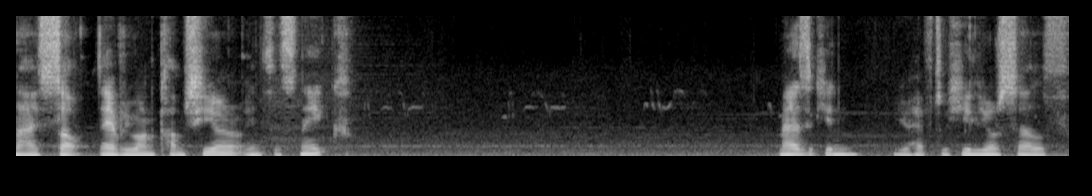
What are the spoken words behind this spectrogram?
Nice, so everyone comes here into snake. Mazikeen, you have to heal yourself.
